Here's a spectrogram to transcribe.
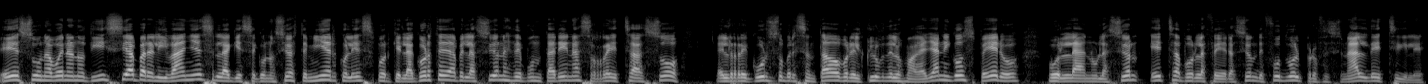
Es una buena noticia para el Ibáñez la que se conoció este miércoles porque la Corte de Apelaciones de Punta Arenas rechazó el recurso presentado por el Club de los Magallánicos, pero por la anulación hecha por la Federación de Fútbol Profesional de Chile.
